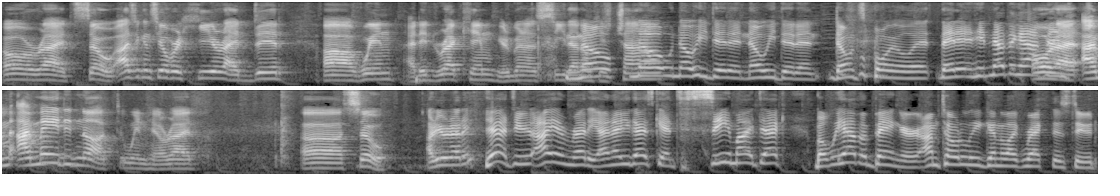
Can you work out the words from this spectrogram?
Alright, so as you can see over here, I did uh, win. I did wreck him. You're gonna see that no, on his channel. No, no, he didn't. No, he didn't. Don't spoil it. They didn't. He, nothing happened. Alright, I, I made it not win here, alright? Uh, so, are you ready? Yeah, dude, I am ready. I know you guys can't see my deck, but we have a banger. I'm totally gonna like wreck this dude.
